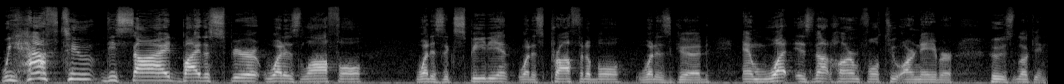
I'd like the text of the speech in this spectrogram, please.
we have to decide by the Spirit what is lawful, what is expedient, what is profitable, what is good, and what is not harmful to our neighbor who's looking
